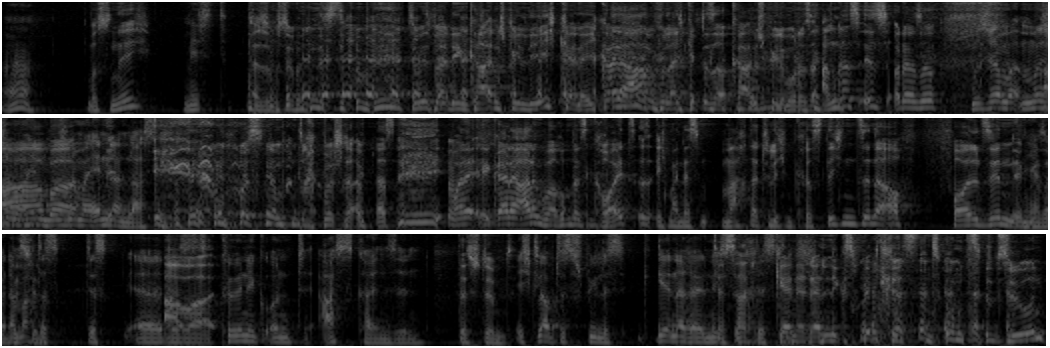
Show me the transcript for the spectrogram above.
Ah. Wusst du nicht? Mist. Also zumindest, zumindest bei den Kartenspielen, die ich kenne. Ich keine Ahnung, vielleicht gibt es auch Kartenspiele, wo das anders ist oder so. Muss ich nochmal muss ich noch muss ich noch mal ändern lassen. muss ich nochmal drüber schreiben lassen. Ich meine, keine Ahnung, warum das Kreuz ist. Ich meine, das macht natürlich im christlichen Sinne auch voll Sinn. Ja, aber so da macht das, das, äh, das König und Ass keinen Sinn. Das stimmt. Ich glaube, das Spiel ist generell nicht das so christlich. Hat generell nichts mit Christentum zu tun.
